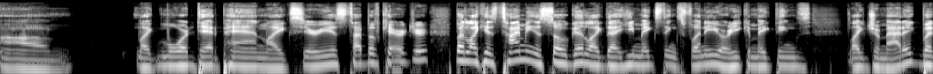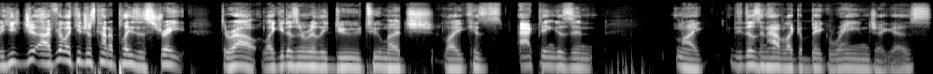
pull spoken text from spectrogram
um like more deadpan like serious type of character. But like his timing is so good like that he makes things funny or he can make things like dramatic. But he ju- i feel like he just kind of plays it straight throughout. Like he doesn't really do too much like his acting isn't like he doesn't have like a big range i guess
